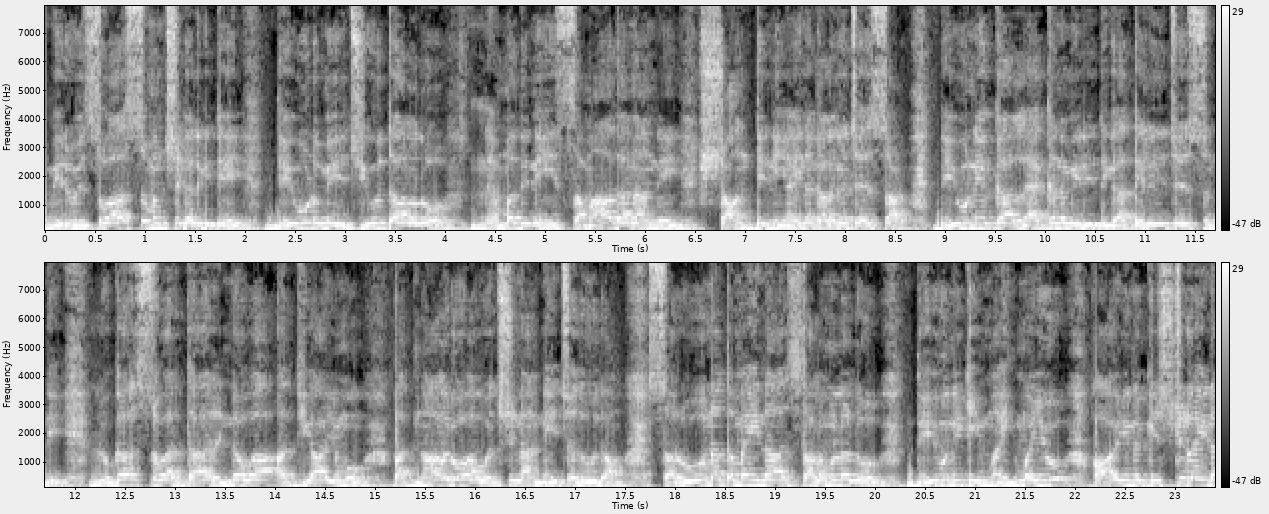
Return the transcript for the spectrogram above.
మీరు విశ్వాసం ఉంచగలిగితే దేవుడు మీ జీవితాలలో నెమ్మదిని సమాధానాన్ని శాంతిని ఆయన కలగచేస్తాడు. దేవుని యొక్క లేఖనం ఈ రీతిగా తెలియజేస్తుంది. లుకాస్ వార్త రెండవ అధ్యాయము పద్నాలుగవ వచనాన్ని చదువుదాం. సర్వోన్నతమైన స్థలములలో దేవునికి మహిమయు ఆయనకి ఇష్టులైన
